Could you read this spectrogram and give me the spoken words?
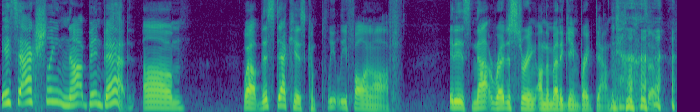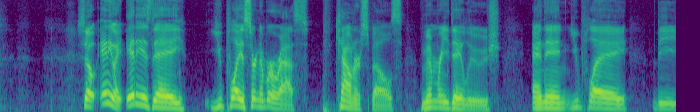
it's actually not been bad. Um, well, this deck has completely fallen off. It is not registering on the metagame breakdown. so, so anyway, it is a you play a certain number of wraths, counter spells, memory deluge, and then you play the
